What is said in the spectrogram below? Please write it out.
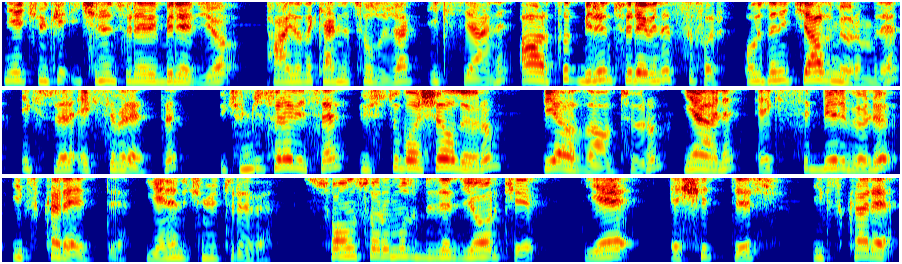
Niye? Çünkü içinin türevi 1 ediyor. Payda da kendisi olacak. x yani. Artı 1'in türevini 0. O yüzden hiç yazmıyorum bile. x üzeri eksi 1 etti. Üçüncü türev ise üstü başa alıyorum. Bir azaltıyorum. Yani eksi 1 bölü x kare etti. Y'nin üçüncü türevi. Son sorumuz bize diyor ki y eşittir x kare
